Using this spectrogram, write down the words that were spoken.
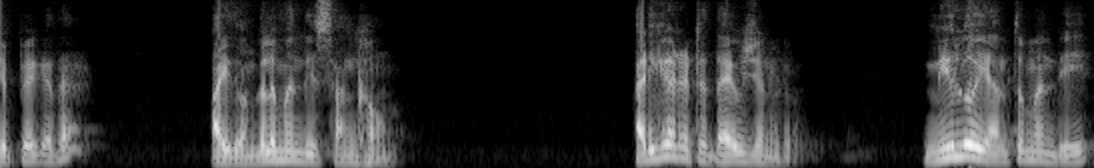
చెప్పే కదా ఐదు వందల మంది సంఘం. అడిగాడట దైవజనుడు మీలో ఎంతమంది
